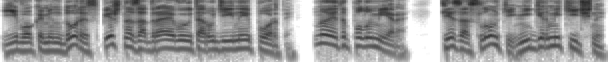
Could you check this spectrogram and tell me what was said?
Его комендоры спешно задраивают орудийные порты, но это полумера. Те заслонки не герметичны.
